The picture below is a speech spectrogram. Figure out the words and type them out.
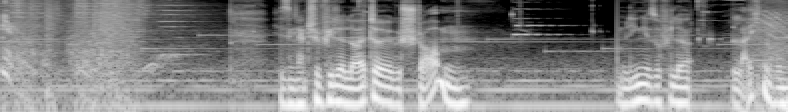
Hier sind ganz schön viele Leute gestorben. Warum liegen hier so viele Leichen rum?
